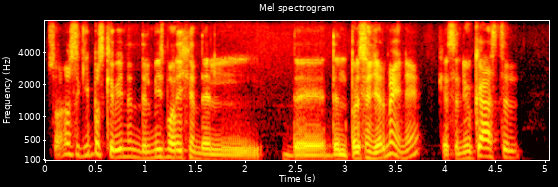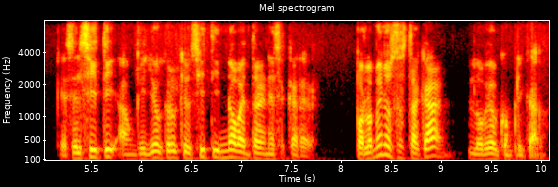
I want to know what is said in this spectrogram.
son los equipos que vienen del mismo origen del, de- del Paris Germain, ¿eh? que es el Newcastle, que es el City, aunque yo creo que el City no va a entrar en esa carrera. Por lo menos hasta acá lo veo complicado.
